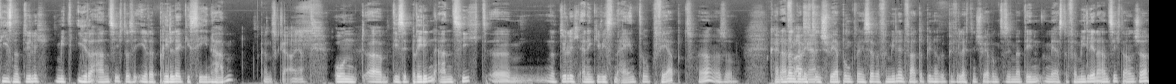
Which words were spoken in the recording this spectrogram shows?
die es natürlich mit ihrer Ansicht, also ihrer Brille gesehen haben Ganz klar, ja. Und äh, diese Brillenansicht äh, natürlich einen gewissen Eindruck färbt. Ja? Also, keine, Ahnung, Frage, wenn ich ja. den Schwerpunkt, wenn ich selber Familienvater bin, habe ich vielleicht den Schwerpunkt, dass ich mir den mehr aus der Familienansicht anschaue.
